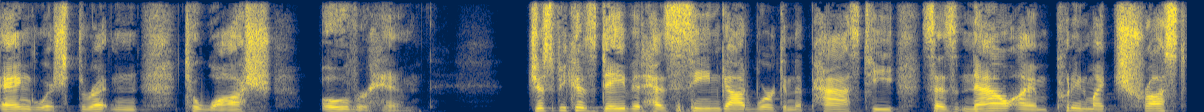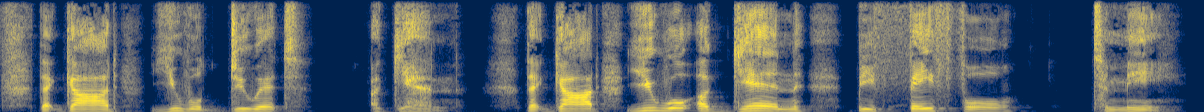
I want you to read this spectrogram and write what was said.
anguish threaten to wash over him. Just because David has seen God work in the past, he says, now I am putting my trust that God, you will do it again. That God, you will again be faithful to me.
